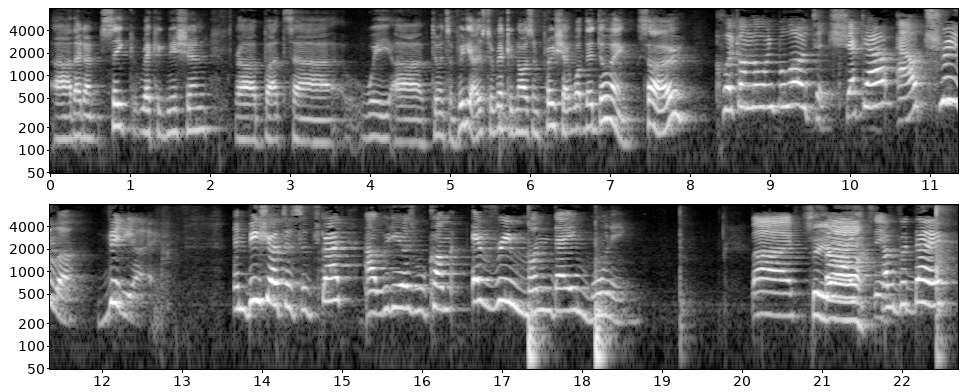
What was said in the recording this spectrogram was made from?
Uh, they don't seek recognition, uh, but uh, we are doing some videos to recognise and appreciate what they're doing. So Click on the link below to check out our trailer video. And be sure to subscribe. Our videos will come every Monday morning. Bye. See ya. Bye. Have a good day.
